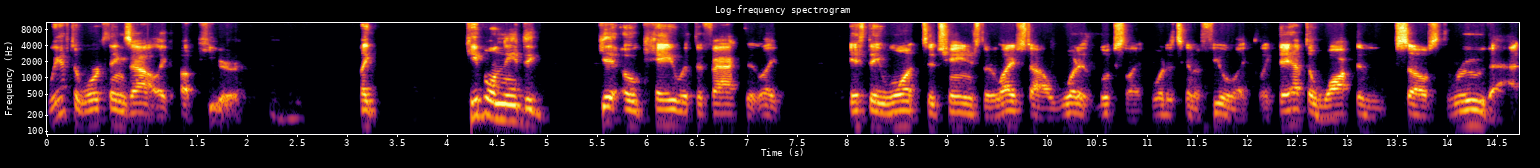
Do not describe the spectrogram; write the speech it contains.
we have to work things out like up here. Mm-hmm. Like people need to get okay with the fact that like if they want to change their lifestyle, what it looks like, what it's going to feel like. Like they have to walk themselves through that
